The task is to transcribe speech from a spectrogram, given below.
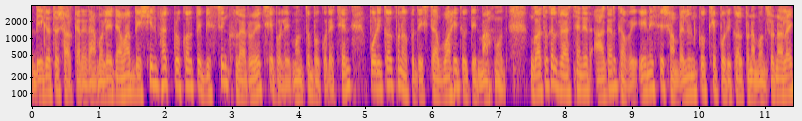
বিগত সরকারের আমলে নেওয়া বেশিরভাগ প্রকল্পে বিশৃঙ্খলা রয়েছে বলে মন্তব্য করেছেন পরিকল্পনা উপদেষ্টা ওয়াহিদ উদ্দিন মাহমুদ। গতকাল রাজধানীর আগারগাঁওয়ে এনএসসি সম্মেলন কক্ষে পরিকল্পনা মন্ত্রণালয়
